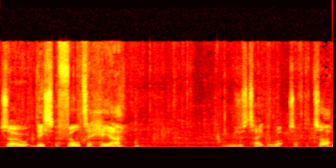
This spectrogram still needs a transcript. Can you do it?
So this filter here, let me just take the rocks off the top.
